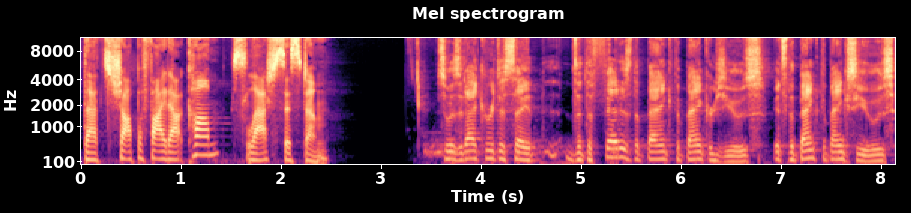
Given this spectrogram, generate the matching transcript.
That's shopify.com/system. So is it accurate to say that the Fed is the bank the bankers use? It's the bank the banks use,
